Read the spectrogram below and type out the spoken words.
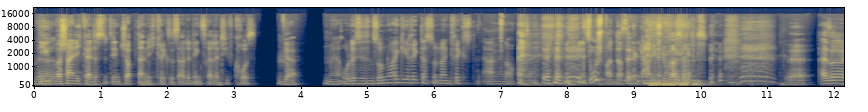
Die Ja. Wahrscheinlichkeit, dass du den Job dann nicht kriegst, ist allerdings relativ groß. ja. Ja, oder sie sind so neugierig, dass du ihn dann kriegst. Ja, kann auch gut sein. so spannend, dass er da gar nichts gemacht hat. ja. Also,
